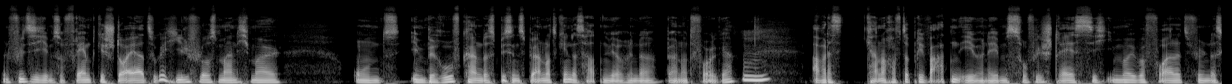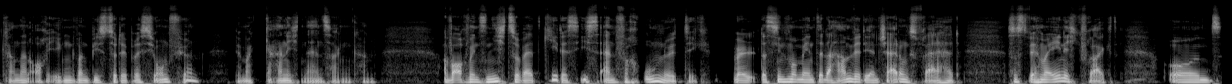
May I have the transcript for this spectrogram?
man fühlt sich eben so fremdgesteuert, sogar hilflos manchmal. Und im Beruf kann das bis ins Burnout gehen, das hatten wir auch in der Burnout-Folge. Mhm. Aber das kann auch auf der privaten Ebene eben so viel Stress, sich immer überfordert fühlen, das kann dann auch irgendwann bis zur Depression führen, wenn man gar nicht Nein sagen kann. Aber auch wenn es nicht so weit geht, es ist einfach unnötig, weil das sind Momente, da haben wir die Entscheidungsfreiheit. Sonst wären wir eh nicht gefragt. Und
